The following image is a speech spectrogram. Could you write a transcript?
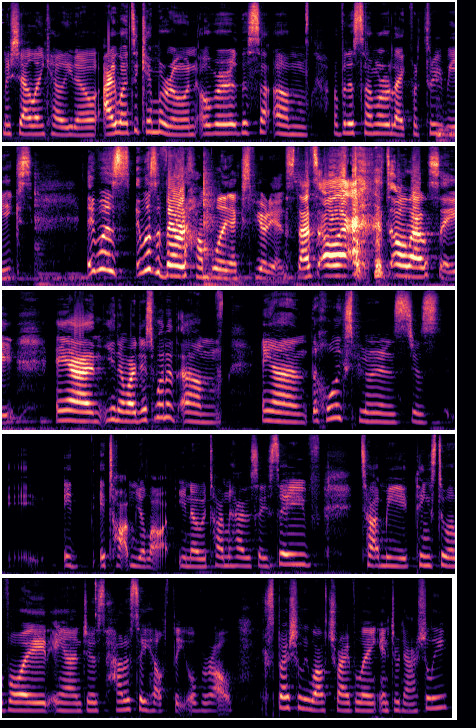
Michelle and Kelly know. I went to Cameroon over the, um, over the summer, like for three weeks. It was, it was a very humbling experience. That's all, I, that's all I'll say. And, you know, I just wanted, um, and the whole experience just, it, it taught me a lot. You know, it taught me how to stay safe, taught me things to avoid, and just how to stay healthy overall, especially while traveling internationally.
